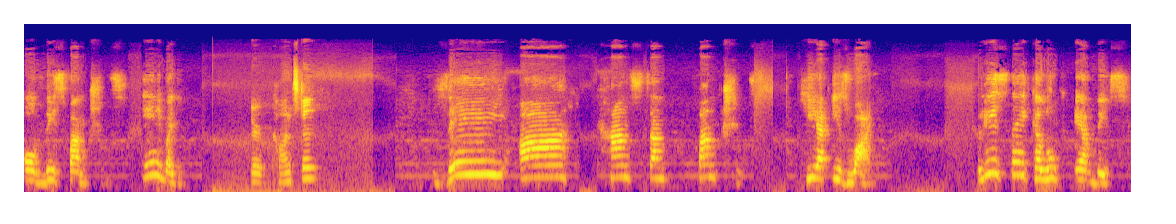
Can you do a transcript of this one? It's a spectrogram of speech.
of these functions? Anybody? They're constant. They are constant functions. Here is why. Please take a look at this.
